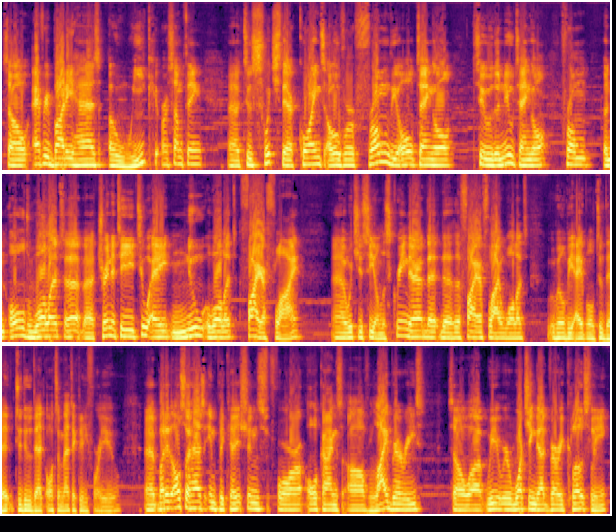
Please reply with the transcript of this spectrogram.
So everybody has a week or something uh, to switch their coins over from the old Tangle to the new Tangle, from an old wallet, uh, uh, Trinity, to a new wallet, Firefly, uh, which you see on the screen there. The, the, the Firefly wallet will be able to, to do that automatically for you. Uh, but it also has implications for all kinds of libraries. So uh, we, we're watching that very closely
